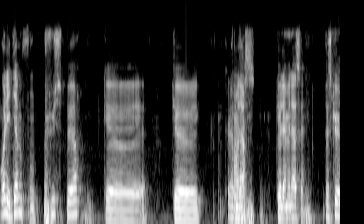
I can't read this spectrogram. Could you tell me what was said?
moi, les gars me font plus peur que. que. Que la dire menace. que la menace, ouais. Parce que.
